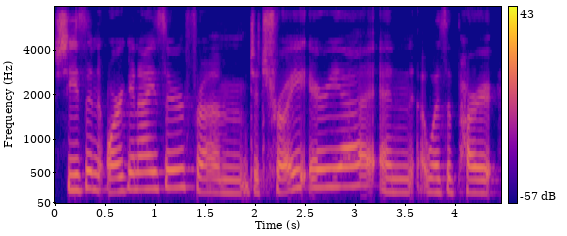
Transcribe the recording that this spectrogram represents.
She's an organizer from Detroit area and was a part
